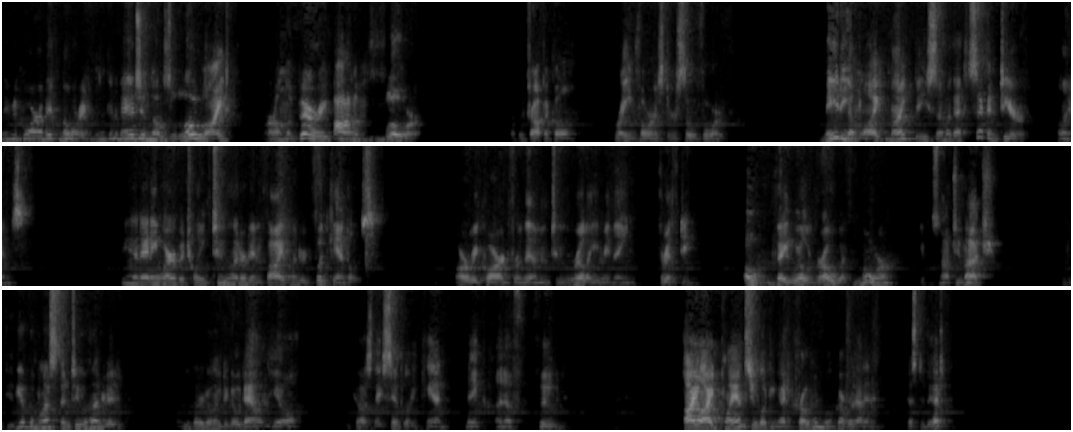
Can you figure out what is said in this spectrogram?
they require a bit more. You can imagine those low light are on the very bottom floor of the tropical rainforest or so forth. Medium light might be some of that second tier plants. And anywhere between 200 and 500 foot candles are required for them to really remain thrifty. Oh, they will grow with more if it's not too much. But if you give them less than 200, they're going to go downhill because they simply can't make enough food. Highlight plants, you're looking at croton, we'll cover that in just a bit.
